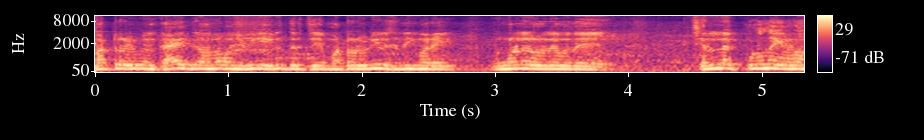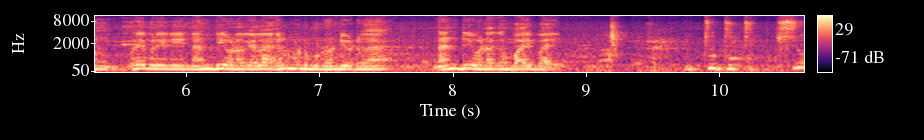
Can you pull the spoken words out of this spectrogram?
மற்றொரு காயத்ரி வந்து கொஞ்சம் வீடியோ இழுத்துருச்சு. மற்றொரு வீடியோ சந்திக்கும் வரை ஒரு ஒரு செல்ல குழந்தைகளுடன் விடைபெறுகிறேன் நன்றி வணக்கம். எல்லாம் ஹெல்மெட் போட்டு வண்டி விடுங்க நன்றி வணக்கம். பாய் பாய் சு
